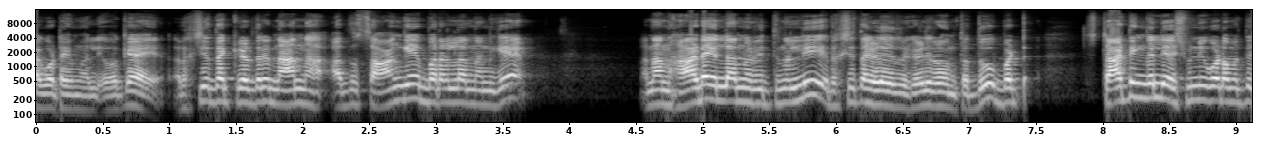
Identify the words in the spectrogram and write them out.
ಆಗೋ ಟೈಮಲ್ಲಿ ಓಕೆ ರಕ್ಷಿತಾ ಕೇಳಿದ್ರೆ ನಾನು ಅದು ಸಾಂಗೇ ಬರಲ್ಲ ನನಗೆ, ನಾನು ಹಾಡೇ ಇಲ್ಲ ಅನ್ನೋ ರೀತಿಯಲ್ಲಿ ರಕ್ಷಿತಾ ಹೇಳಿದ್ರು ಹೇಳಿರುವಂಥದ್ದು. ಬಟ್ ಸ್ಟಾರ್ಟಿಂಗ್ ಅಲ್ಲಿ ಅಶ್ವಿನಿ ಗೌಡ ಮತ್ತೆ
